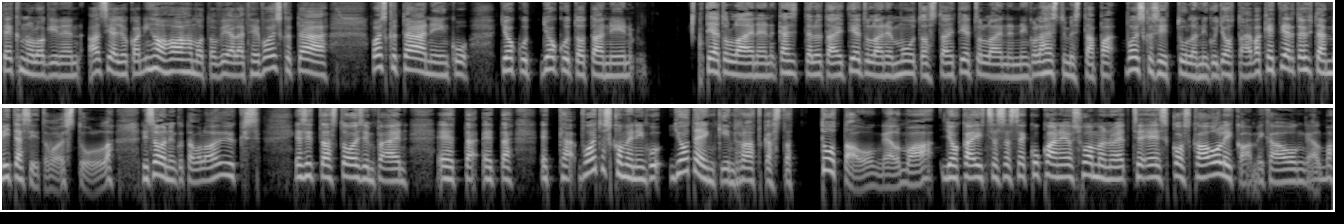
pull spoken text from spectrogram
teknologinen asia, joka on ihan hahmoton vielä, että hei, voisiko tämä, voisiko tämä niin kuin joku, joku tota niin, tietynlainen käsittely tai tietynlainen muutos tai tietynlainen niin lähestymistapa, voisiko siitä tulla niin jotain, vaikka ei tiedetä yhtään, mitä siitä voisi tulla. Niin se on niin tavallaan yksi. Ja sitten taas toisinpäin, että, että, että voitaisiko me niin jotenkin ratkaista tota ongelmaa, joka itse asiassa se kukaan ei olisi huomannut, että se ei edes koskaan olikaan mikään ongelma.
